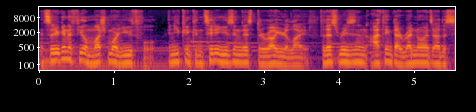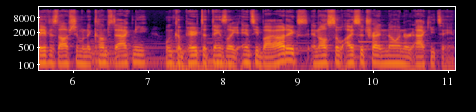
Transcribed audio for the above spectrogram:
And so you're going to feel much more youthful, and you can continue using this throughout your life. For this reason, I think that retinoids are the safest option when it comes to acne when compared to things like antibiotics and also isotretinoin or Accutane.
